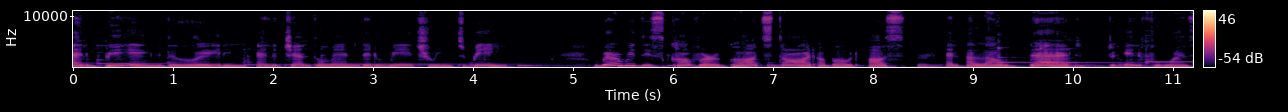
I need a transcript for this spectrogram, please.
and being the lady and the gentleman that we dream to be. Where we discover God's thought about us and allow that to influence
